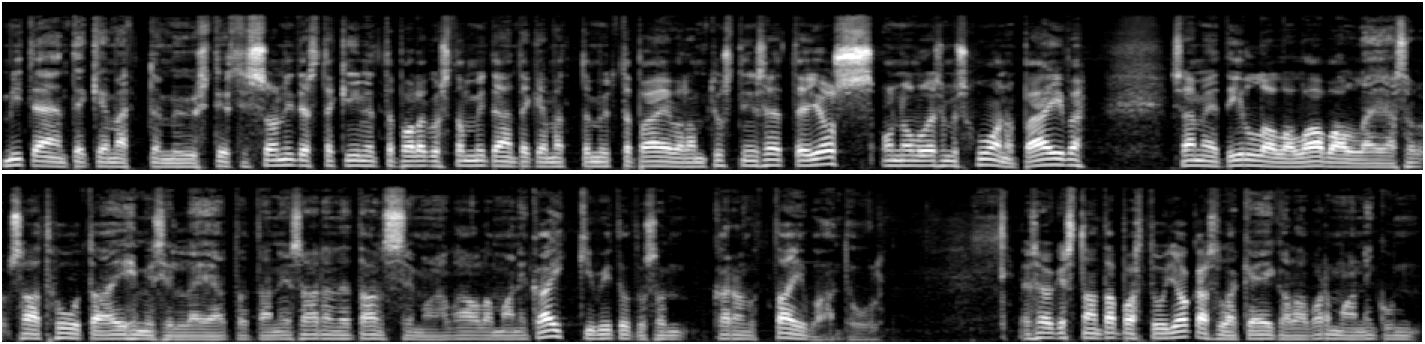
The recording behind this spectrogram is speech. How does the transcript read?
mitään tekemättömyys. Tietysti se on itsestä kiinni, että paljonko sitä on mitään tekemättömyyttä päivällä, mutta just niin se, että jos on ollut esimerkiksi huono päivä, sä meet illalla lavalle ja sä saat huutaa ihmisille ja tota, niin saada ne tanssimaan ja laulamaan, niin kaikki vitutus on kadonnut taivaan tuuli. Ja se oikeastaan tapahtuu jokaisella keikalla varmaan niin kuin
